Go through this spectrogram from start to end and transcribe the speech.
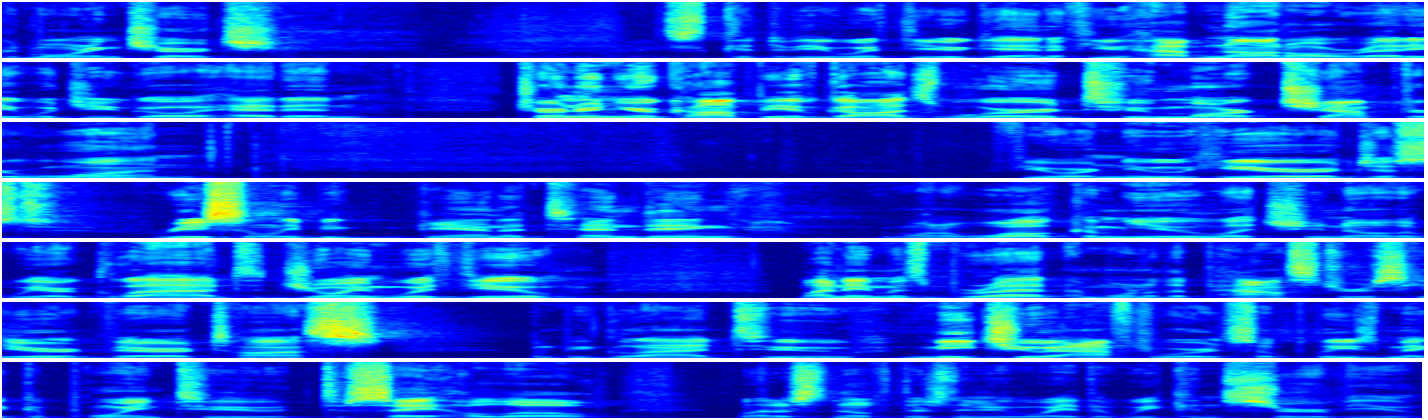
good morning, church. It's good to be with you again. If you have not already, would you go ahead and turn in your copy of God's Word to Mark chapter 1? If you are new here, just recently began attending, we want to welcome you, let you know that we are glad to join with you. My name is Brett. I'm one of the pastors here at Veritas. I'd be glad to meet you afterwards, so please make a point to, to say hello. Let us know if there's any way that we can serve you.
